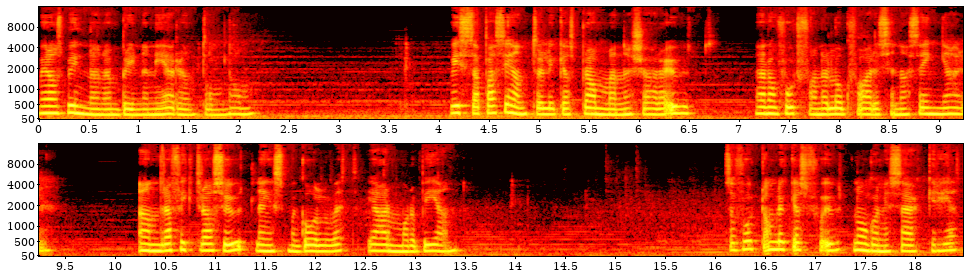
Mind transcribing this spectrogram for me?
medan byggnaden brinner ner runt om dem. Vissa patienter lyckas brandmännen köra ut när de fortfarande låg kvar i sina sängar. Andra fick dras ut längs med golvet i armar och ben. Så fort de lyckas få ut någon i säkerhet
